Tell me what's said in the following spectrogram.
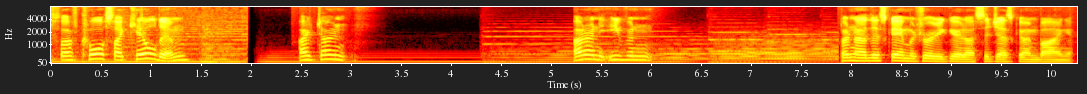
So of course I killed him. I don't... I don't even... But no, this game was really good. I suggest going buying it.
